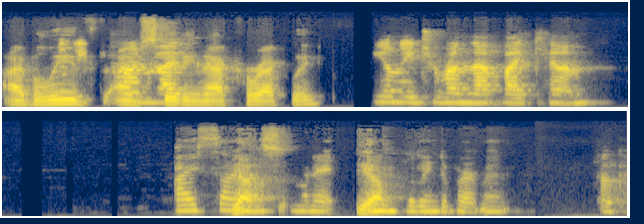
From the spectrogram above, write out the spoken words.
I believe I'm run by- stating that correctly. you'll need to run that by Kim. I sign off on it Yeah. in the building department. Okay.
